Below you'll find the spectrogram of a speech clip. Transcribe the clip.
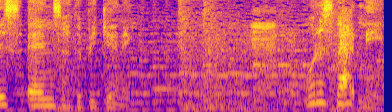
This ends at the beginning. What does that mean?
